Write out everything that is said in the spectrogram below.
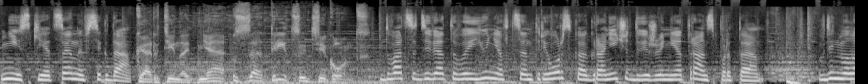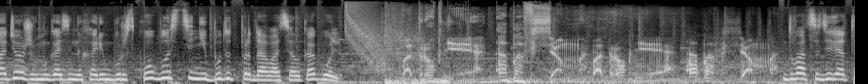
Низкие цены всегда. Картина дня за 30 секунд. 29 июня в центре Орска ограничат движение транспорта. В День молодежи в магазинах Оренбургской области не будут продавать алкоголь. Подробнее обо всем. Подробнее обо всем. 29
